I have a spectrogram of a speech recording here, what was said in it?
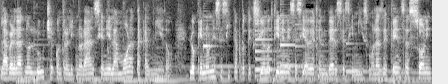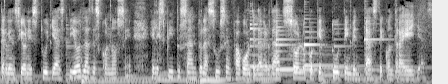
La verdad no lucha contra la ignorancia, ni el amor ataca el miedo. Lo que no necesita protección no tiene necesidad de defenderse a sí mismo. Las defensas son intervenciones tuyas, Dios las desconoce. El Espíritu Santo las usa en favor de la verdad solo porque tú te inventaste contra ellas.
